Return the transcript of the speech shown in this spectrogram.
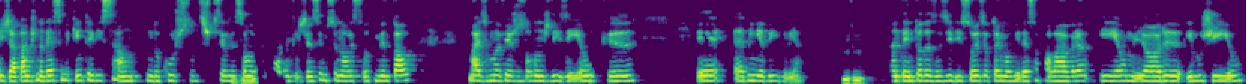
e já vamos na 15ª edição do curso de especialização uhum inteligência emocional e saúde mental, mais uma vez os alunos diziam que é a minha Bíblia. Uhum. Portanto, em todas as edições eu tenho ouvido essa palavra e é o melhor eh, elogio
